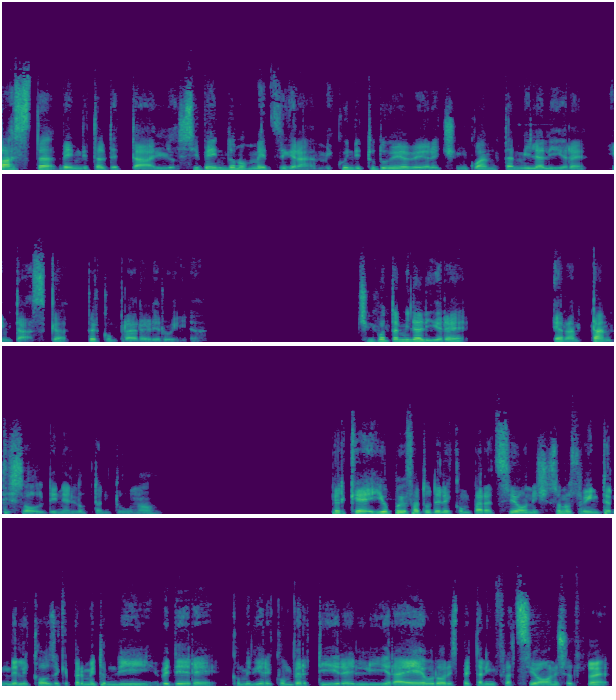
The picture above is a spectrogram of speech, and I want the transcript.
basta vendita al dettaglio, si vendono mezzi grammi, quindi tu dovevi avere 50.000 lire in tasca per comprare l'eroina. 50.000 lire erano tanti soldi nell'81 perché io poi ho fatto delle comparazioni, ci sono su internet delle cose che permettono di vedere, come dire, convertire l'ira a euro rispetto all'inflazione, soprattutto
